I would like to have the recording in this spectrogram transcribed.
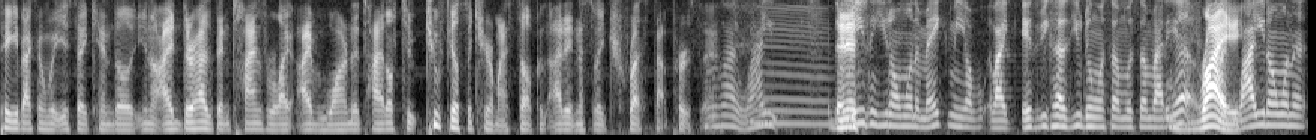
piggyback on what you said, Kendall. You know, I there has been times where like I've wanted a title to to feel secure myself because I didn't necessarily trust that It's person. like why you? Mm. The And reason you don't want to make me like is because you doing something with somebody else. Like, Right. why you don't want to?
